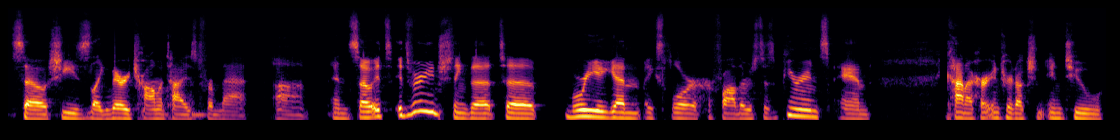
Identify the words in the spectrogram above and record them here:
So she's like very traumatized from that. Um, and so it's it's very interesting to to re again explore her father's disappearance and kind of her introduction into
